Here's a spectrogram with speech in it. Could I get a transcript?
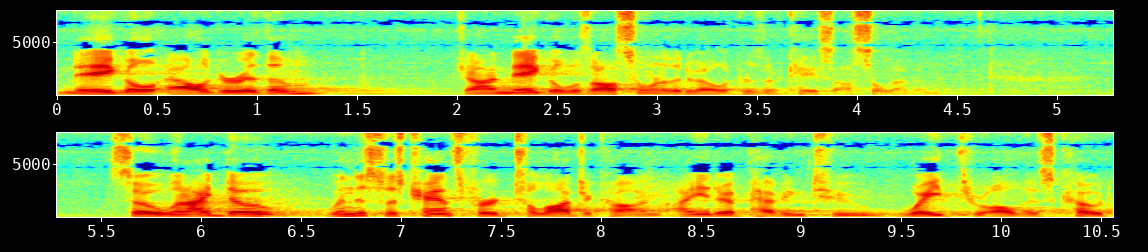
Nagle algorithm. John Nagle was also one of the developers of KSOS 11. So when I do, when this was transferred to Logicon, I ended up having to wade through all this code.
